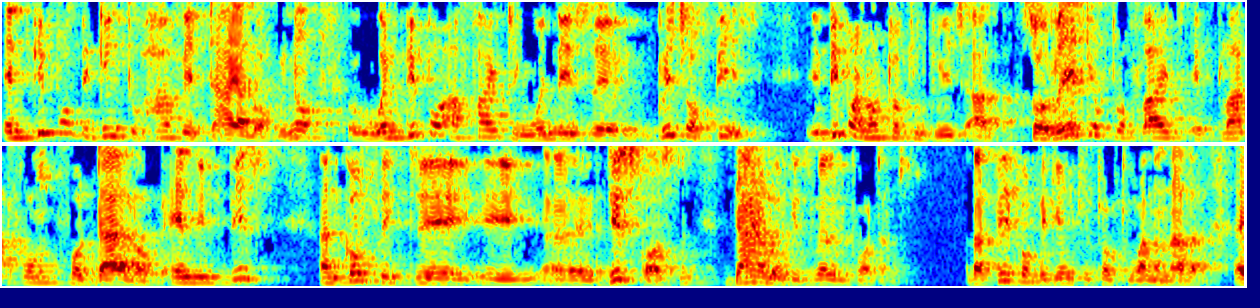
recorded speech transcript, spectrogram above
and people begin to have a dialogue. You know, when people are fighting, when there's a breach of peace, people are not talking to each other. So radio provides a platform for dialogue. And in peace and conflict uh, uh, discourse, dialogue is very important. That people begin to talk to one another. Uh,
